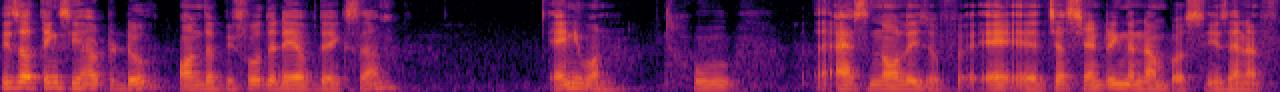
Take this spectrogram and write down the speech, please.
These are things you have to do on the before the day of the exam. Anyone who has knowledge of uh, just entering the numbers is enough.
